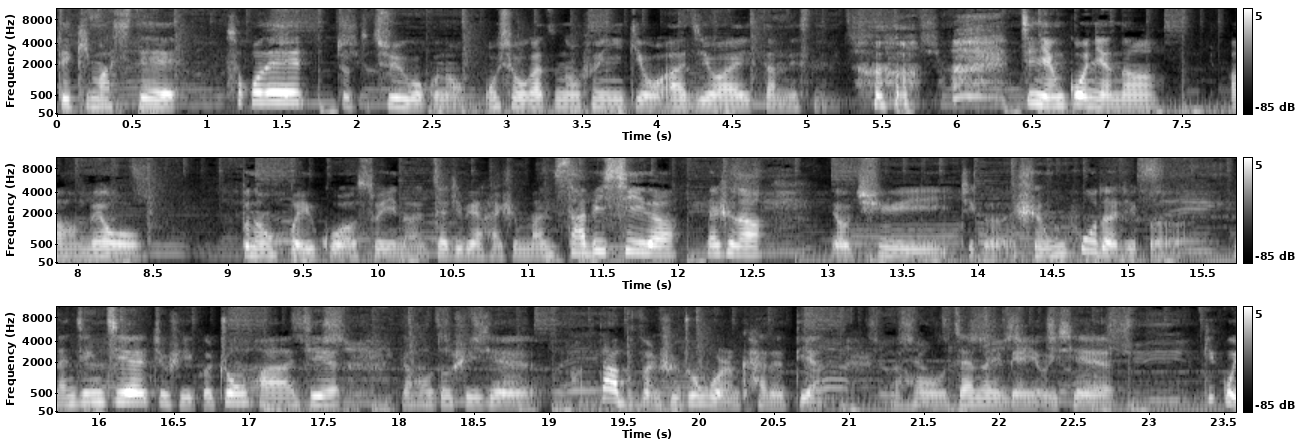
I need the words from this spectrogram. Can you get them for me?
てきまして。そこでちょっと中国のお正月の雰囲気を味わえたんですね。今年过 年呢，啊、呃，没有不能回国，所以呢，在这边还是蛮撒逼西的。但是呢，有去这个神户的这个南京街，就是一个中华街，然后都是一些大部分是中国人开的店。然后在那里边有一些，有多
